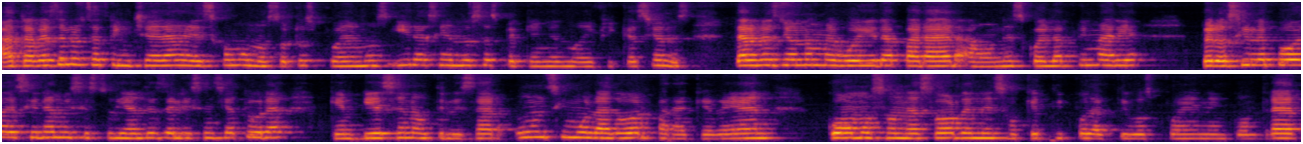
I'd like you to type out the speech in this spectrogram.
A través de nuestra trinchera es como nosotros podemos ir haciendo esas pequeñas modificaciones. Tal vez yo no me voy a ir a parar a una escuela primaria, pero sí le puedo decir a mis estudiantes de licenciatura que empiecen a utilizar un simulador para que vean cómo son las órdenes o qué tipo de activos pueden encontrar.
